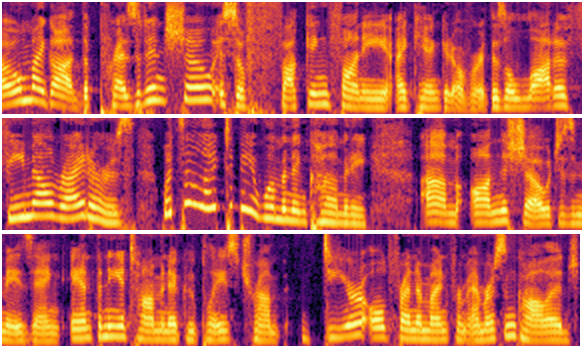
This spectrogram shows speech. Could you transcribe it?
Oh my God, the President Show is so fucking funny. I can't get over it. There's a lot of female writers. What's it like to be a woman in comedy? Um, on the show, which is amazing. Anthony Atamanuik, who plays Trump, dear old friend of mine from Emerson College.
